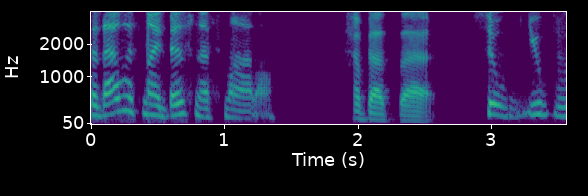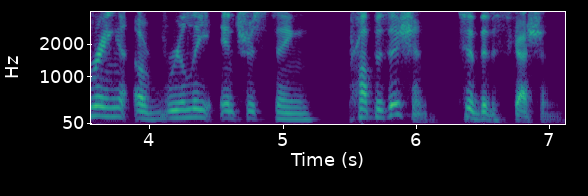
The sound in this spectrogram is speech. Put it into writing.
So that was my business model. How about that? So you bring a really interesting proposition to the discussion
